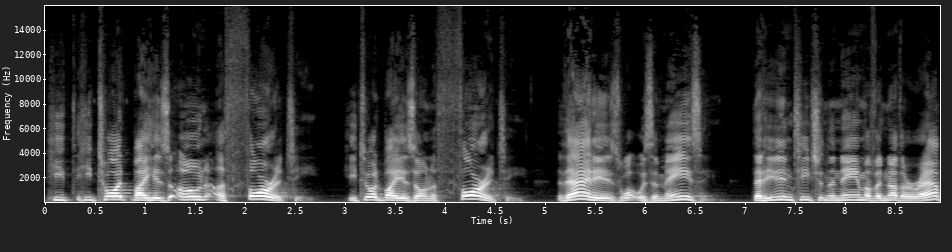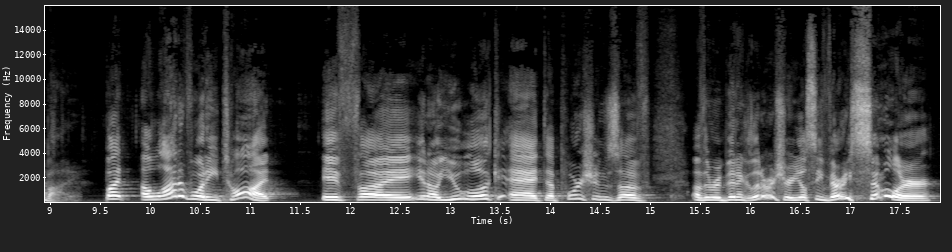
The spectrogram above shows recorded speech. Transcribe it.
he, he taught by his own authority, he taught by his own authority. That is what was amazing, that he didn't teach in the name of another rabbi. But a lot of what he taught, if uh, you know, you look at uh, portions of, of the rabbinic literature, you'll see very similar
